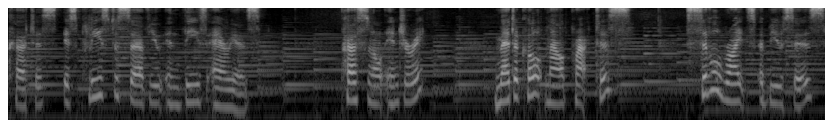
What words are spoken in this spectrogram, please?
Curtis is pleased to serve you in these areas: personal injury, medical malpractice, civil rights abuses,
